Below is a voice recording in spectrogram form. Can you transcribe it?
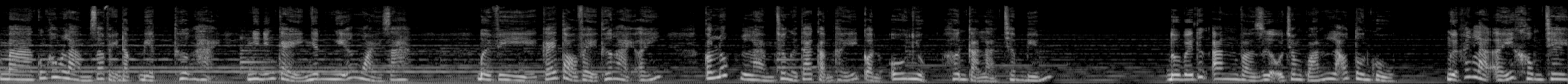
mà cũng không làm ra vẻ đặc biệt thương hại Như những kẻ nhân nghĩa ngoài ra. Bởi vì cái tỏ vẻ thương hại ấy Có lúc làm cho người ta cảm thấy còn ô nhục hơn cả là châm biếm. Đối với thức ăn và rượu trong quán lão tôn củ, Người khách lạ ấy không chê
